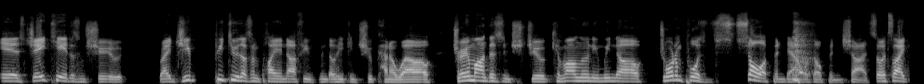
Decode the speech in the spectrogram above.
is JTA doesn't shoot, right? GP2 doesn't play enough, even though he can shoot kind of well. Draymond doesn't shoot. Kevon Looney, we know. Jordan Poole is so up and down with open shots. So it's like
